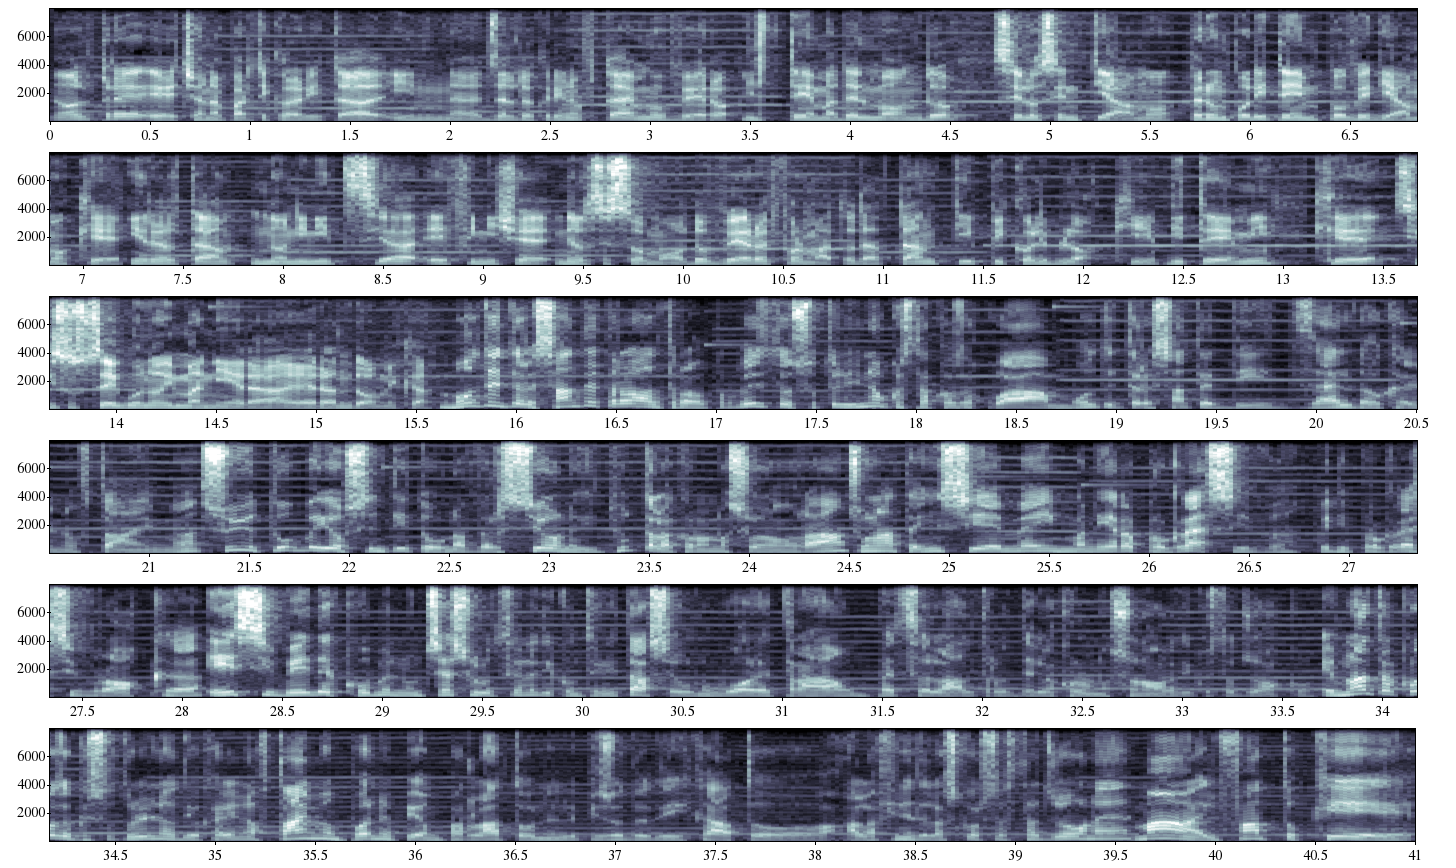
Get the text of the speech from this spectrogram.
Inoltre eh, c'è una particolarità in Zelda Ocarina of Time, ovvero il tema del mondo, se lo sentiamo per un po' di tempo vediamo che in realtà non inizia e finisce nello stesso modo, ovvero è formato da tanti piccoli blocchi di temi che si susseguono in maniera eh, randomica. Molto interessante, tra l'altro, a proposito, sottolineo questa cosa qua molto interessante di Zelda Ocarina of Time. Su YouTube io ho sentito una versione di tutta la colonna sonora suonata insieme in maniera progressive, quindi progressive rock, e si vede come non c'è soluzione di continuità se uno vuole tra un pezzo e l'altro della colonna sonora di questo gioco. E un'altra cosa che sottolineo di Ocarina of Time, un po' ne abbiamo parlato nell'episodio dedicato alla fine della scorsa stagione, ma il fatto che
